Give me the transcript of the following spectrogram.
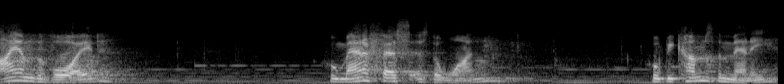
I am the void who manifests as the one, who becomes the many,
